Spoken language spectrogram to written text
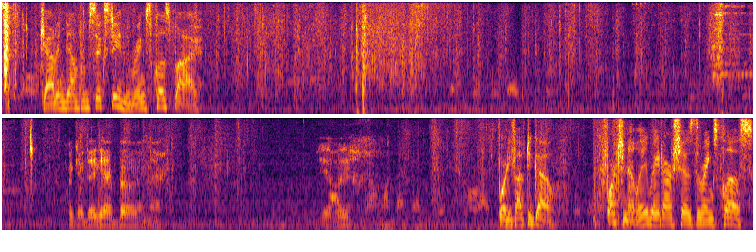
good. Counting down from 60 and the ring's close by. Okay, they got a bow in there. Yeah, we, 45 to go. Fortunately, radar shows the ring's close.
